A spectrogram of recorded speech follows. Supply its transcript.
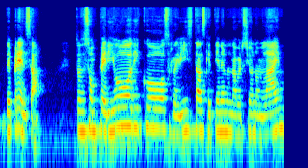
de prensa. Entonces son periódicos, revistas que tienen una versión online.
